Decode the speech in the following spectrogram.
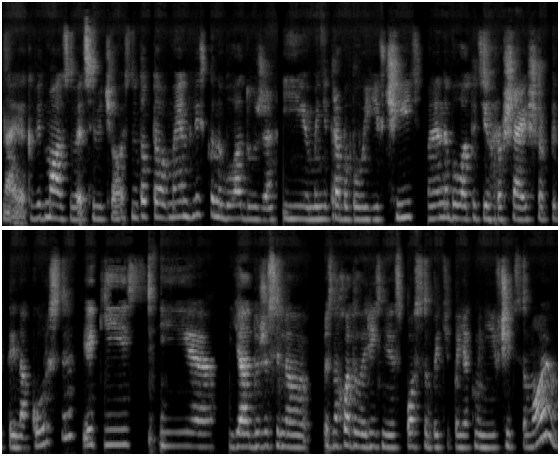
знаю, як відмазуватися від чогось. Ну тобто, моя англійська не була дуже, і мені треба було її вчити. У мене не було тоді грошей, щоб піти на курси якісь, і я дуже сильно знаходила різні способи, типу, як мені її вчити самою.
